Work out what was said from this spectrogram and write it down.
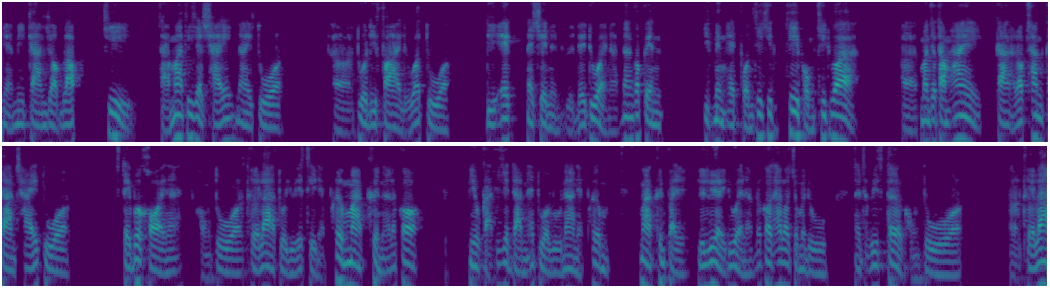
เนี่ยมีการยอมรับที่สามารถที่จะใช้ในตัวตัว DeFi หรือว่าตัว DX ในเชนอื่นๆได้ด้วยนะนั่นก็เป็นอีกหนึ่งเหตุผลที่คิดที่ผมคิดว่ามันจะทำให้การ adoption การใช้ตัว stablecoin นะของตัว Terra ตัว UST เนี่ยเพิ่มมากขึ้นนะแล้วก็มีโอกาสที่จะดันให้ตัว Luna เนี่ยเพิ่มมากขึ้นไปเรื่อยๆด้วยนะแล้วก็ถ้าเราจะมาดูในทวิตเตอร์ของตัวเทอร่า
